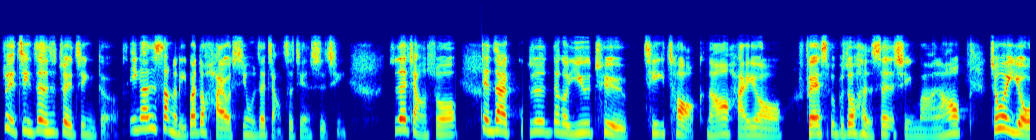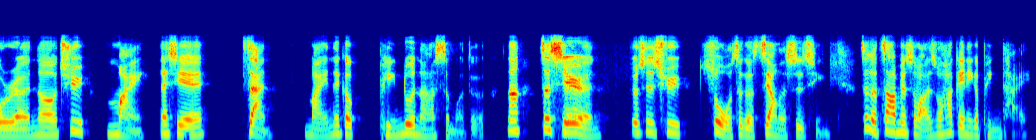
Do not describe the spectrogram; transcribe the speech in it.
最近真的是最近的，应该是上个礼拜都还有新闻在讲这件事情，就在讲说现在就是那个 YouTube、TikTok，然后还有 Facebook 不是都很盛行吗？然后就会有人呢去买那些赞，买那个评论啊什么的。那这些人就是去做这个这样的事情。这个诈骗手法是说，他给你一个平台，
